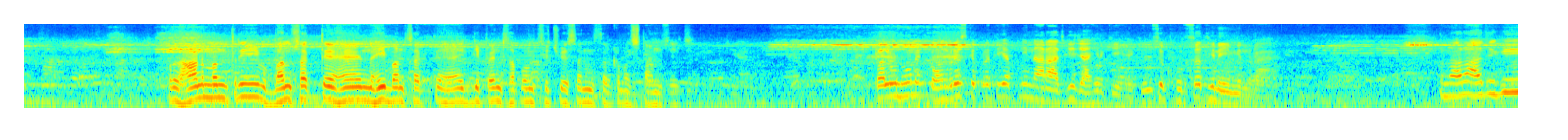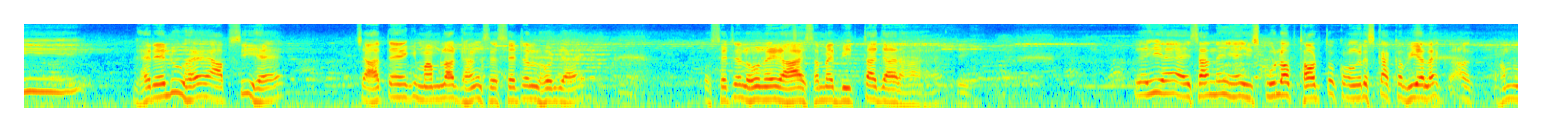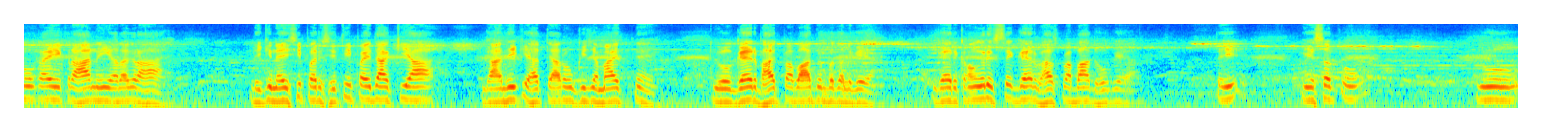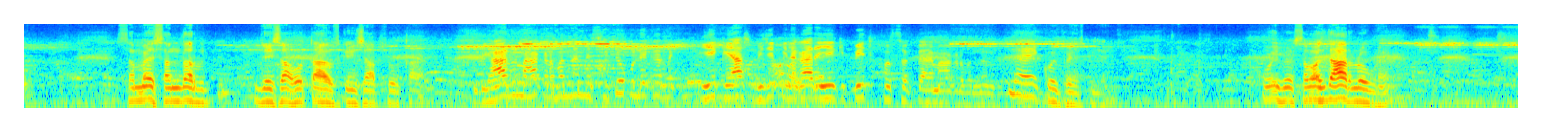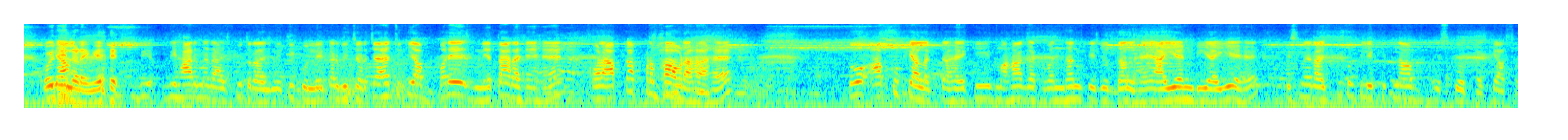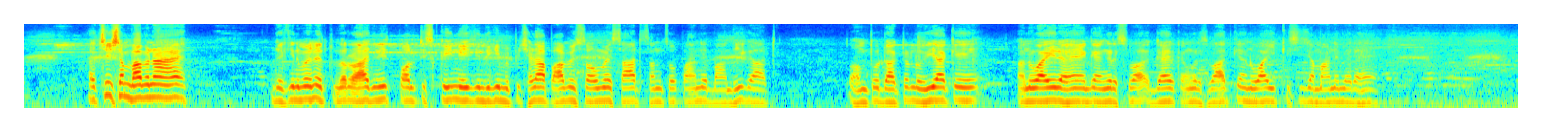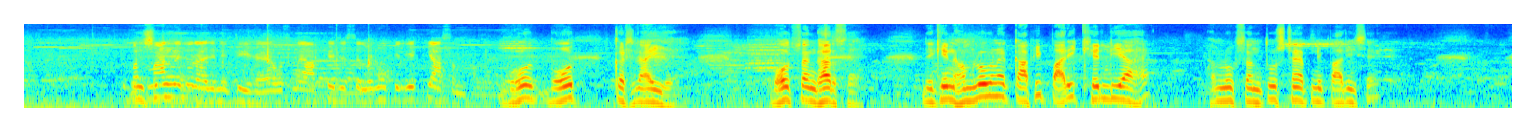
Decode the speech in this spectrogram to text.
प्रधानमंत्री बन सकते हैं नहीं बन सकते हैं it depends upon situation circumstances कल उन्होंने कांग्रेस के प्रति अपनी नाराज़गी ज़ाहिर की है कि उसे फुर्सत ही नहीं मिल रहा है। नाराज़गी घरेलू है आपसी है। चाहते हैं कि मामला ढंग से सेटल हो जाए। और सेटल हो नहीं रहा है समय बीतता जा रहा है। यही है ऐसा नहीं है। स्कूल ऑफ़ थॉट तो कांग्रेस का कभी अलग हम लोगों का एक रहा नहीं अलग रहा है। लेकिन ऐसी परिस्थिति पैदा किया गांधी के हत्यारों की जमायत ने। कि वो गैर भाजपावाद में बदल गया गैर कांग्रेस से गैर भाजपावाद हो गया। तो ये सब तो जो समय संदर्भ जैसा होता है उसके हिसाब से होता है। बिहार में महागठबंधन में सीटों को लेकर ये कयास बीजेपी लगा रही है कि पेच फंस सकता है महागठबंधन में? नहीं कोई फैसला नहीं। कोई समझदार लोग हैं। कोई नहीं लड़ेंगे। बिहार में राजपूत राजनीति को लेकर भी चर्चा है क्योंकि आप बड़े नेता रहे हैं और आपका प्रभाव रहा है तो आपको क्या लगता है कि महागठबंधन के जो दल हैं आई एन बी आई ए है इसमें राजपूतों के लिए कितना स्कोप है क्या सब? अच्छी संभावना है लेकिन मैंने तो राजनीति पॉलिटिक्स की नहीं ज़िंदगी में पिछड़ा पावे सौ में साठ सन सौ पाने बांधी गांठ तो हम तो डॉक्टर लोहिया के अनुयायी रहे हैं कांग्रेसवाद गैर कांग्रेसवाद के अनुयायी किसी ज़माने में रहे हैं। तो वर्तमान में जो राजनीति है, उसमें आपके जैसे लोगों के लिए क्या संभावना है? बहुत बहुत कठिनाई है, बहुत संघर्ष है। लेकिन हम लोग ने काफ़ी पारी खेल लिया है। हम लोग संतुष्ट हैं अपनी पारी से।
